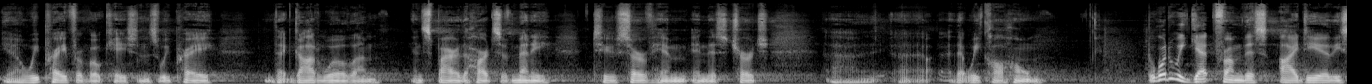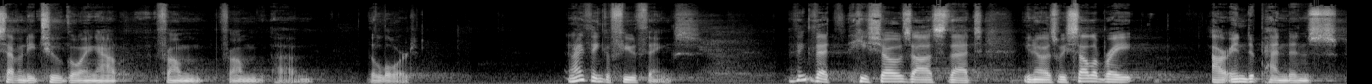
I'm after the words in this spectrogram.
you know, we pray for vocations. We pray that God will um, inspire the hearts of many to serve Him in this church uh, uh, that we call home. But what do we get from this idea, these 72 going out from, from um, the Lord? And I think a few things. I think that He shows us that you know, as we celebrate our independence,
